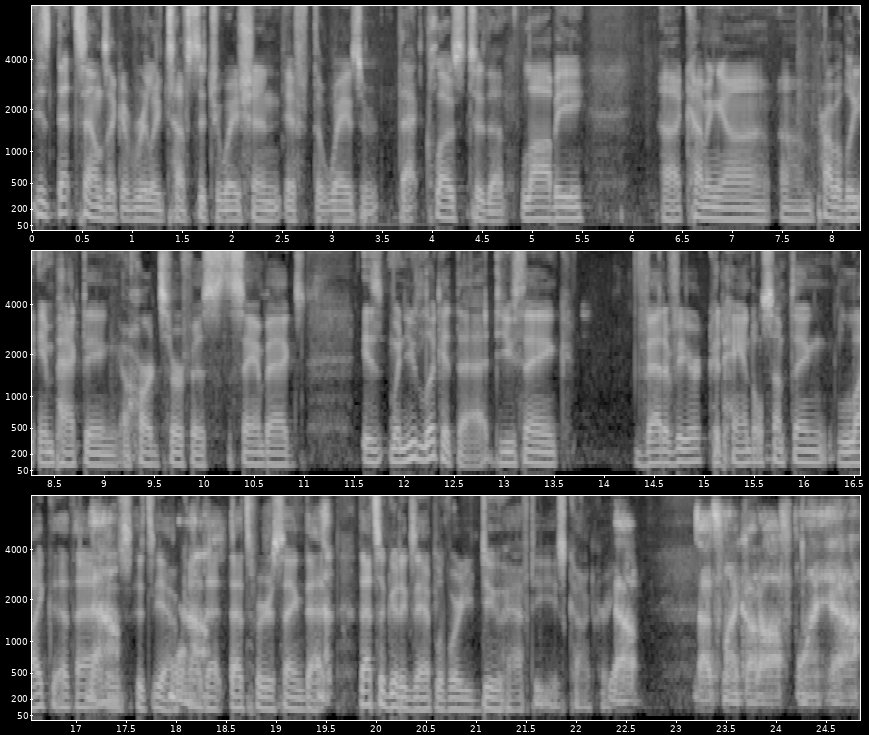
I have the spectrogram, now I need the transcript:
is that sounds like a really tough situation if the waves are that close to the lobby, uh, coming on, um, probably impacting a hard surface, the sandbags. Is when you look at that, do you think Vetiver could handle something like that? No. Is- it's, yeah, okay, No. that that's where you're saying that that's a good example of where you do have to use concrete. yeah that's my cutoff point yeah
